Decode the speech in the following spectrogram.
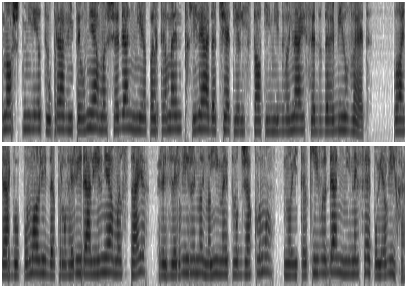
Нощният управител нямаше данни апартамент 1412 да е бил заед. Лара го помоли да провери дали няма стая, резервирана на името Джакомо, но и такива данни не се появиха.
